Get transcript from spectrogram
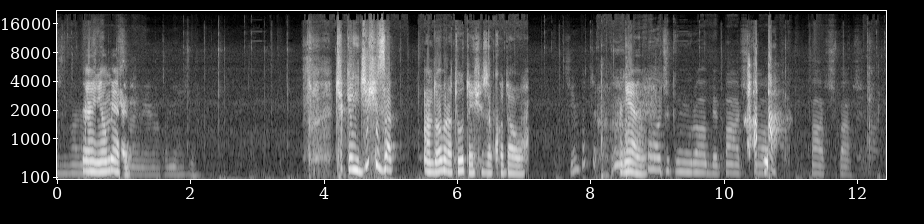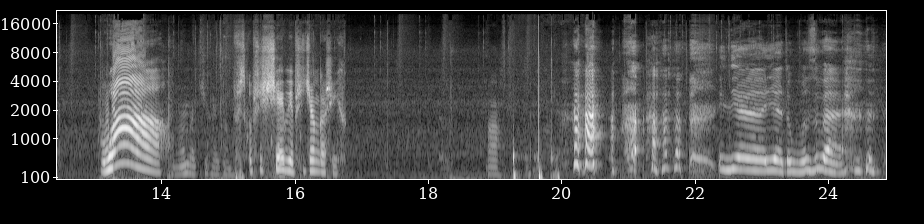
Zwalę Ej, nie umieraj. No to nieźle. Czekaj, gdzie się za... No dobra, tutaj się zakładało. Czym nie. Patrz jakie mu robię, patrz to. Patrz, patrz. Ła! Dobra, cichaj tam. Wszystko przez ciebie, przyciągasz ich. A. nie, nie, to było złe.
